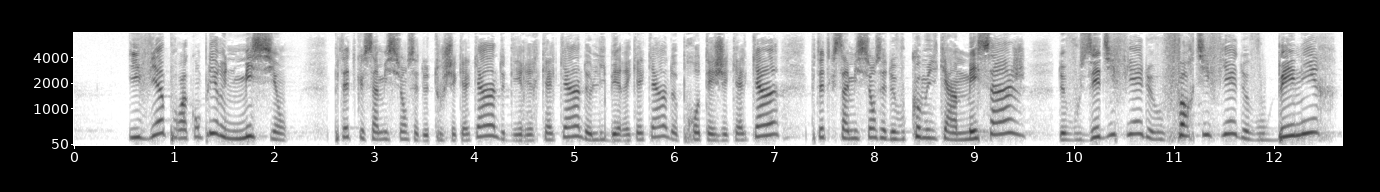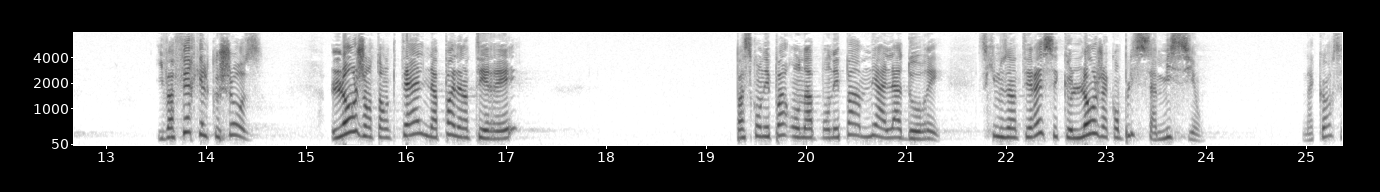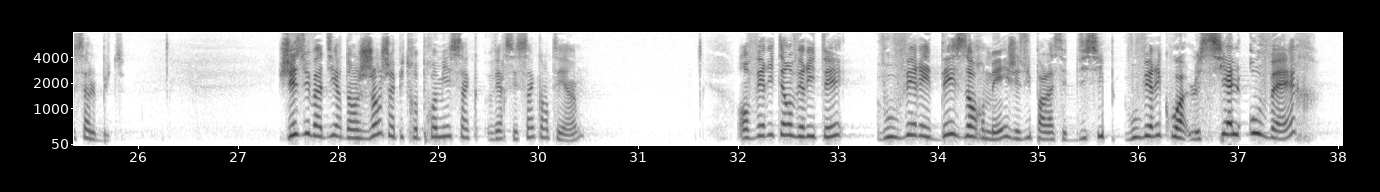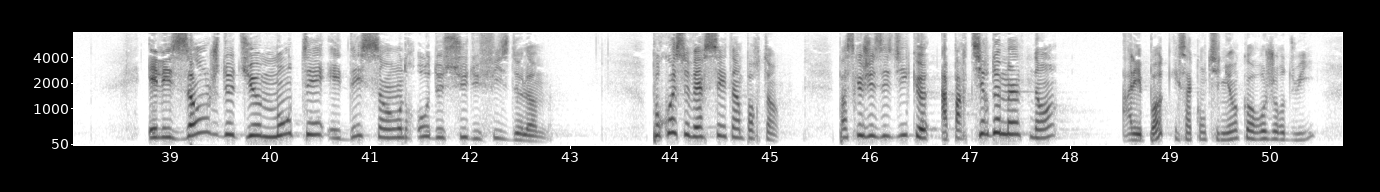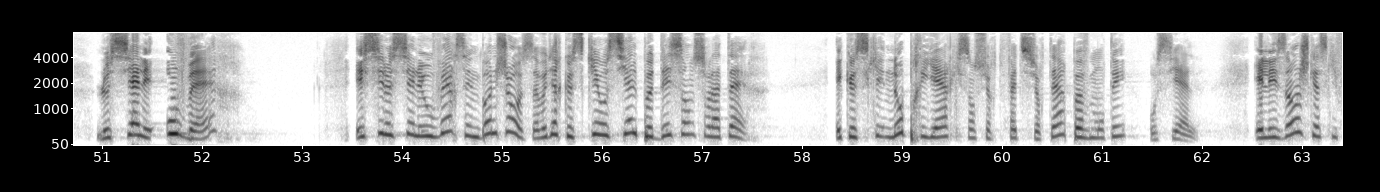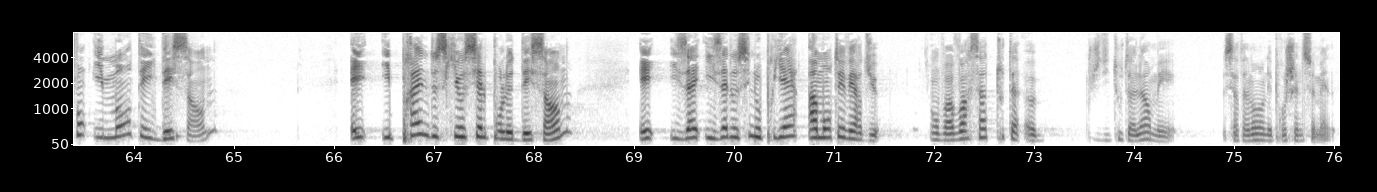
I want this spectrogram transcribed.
il vient pour accomplir une mission. Peut-être que sa mission, c'est de toucher quelqu'un, de guérir quelqu'un, de libérer quelqu'un, de protéger quelqu'un. Peut-être que sa mission, c'est de vous communiquer un message, de vous édifier, de vous fortifier, de vous bénir. Il va faire quelque chose. L'ange en tant que tel n'a pas d'intérêt parce qu'on n'est pas, on pas amené à l'adorer. Ce qui nous intéresse, c'est que l'ange accomplisse sa mission. D'accord? C'est ça le but. Jésus va dire dans Jean chapitre 1er, verset 51, En vérité, en vérité, vous verrez désormais, Jésus parle à ses disciples, vous verrez quoi? Le ciel ouvert et les anges de Dieu monter et descendre au-dessus du Fils de l'homme. Pourquoi ce verset est important? Parce que Jésus dit qu'à partir de maintenant, à l'époque, et ça continue encore aujourd'hui, le ciel est ouvert. Et si le ciel est ouvert, c'est une bonne chose. Ça veut dire que ce qui est au ciel peut descendre sur la terre. Et que nos prières qui sont faites sur terre peuvent monter au ciel. Et les anges, qu'est-ce qu'ils font? Ils montent et ils descendent. Et ils prennent de ce qui est au ciel pour le descendre. Et ils, aident aussi nos prières à monter vers Dieu. On va voir ça tout à, euh, je dis tout à l'heure, mais certainement dans les prochaines semaines.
